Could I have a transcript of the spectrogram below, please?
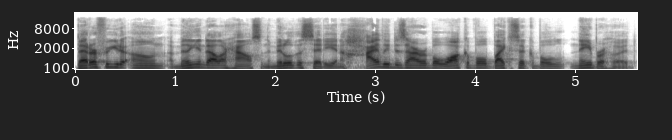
Better for you to own a million dollar house in the middle of the city in a highly desirable, walkable, bicyclable neighborhood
